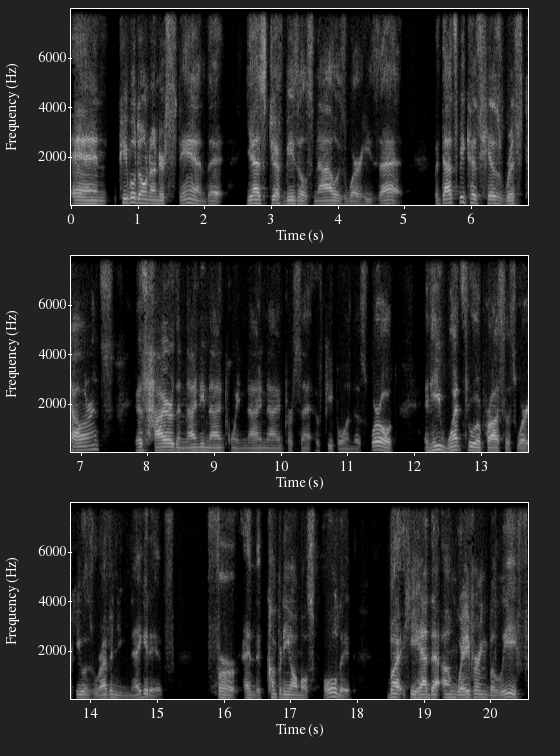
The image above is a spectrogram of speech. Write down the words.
And people don't understand that yes, Jeff Bezos now is where he's at, but that's because his risk tolerance is higher than 99.99% of people in this world. And he went through a process where he was revenue negative for, and the company almost folded. But he had that unwavering belief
